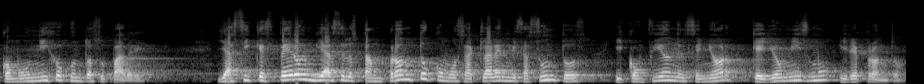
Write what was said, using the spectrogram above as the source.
como un hijo junto a su padre y así que espero enviárselos tan pronto como se aclaren mis asuntos y confío en el Señor que yo mismo iré pronto.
